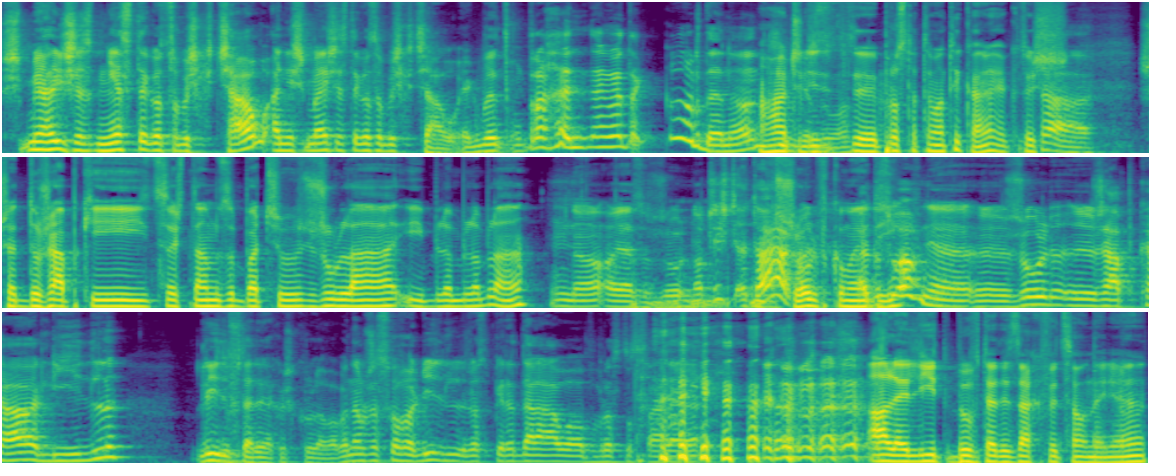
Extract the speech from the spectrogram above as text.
śmiali się nie z tego, co byś chciał, a nie śmiali się z tego, co byś chciał. Jakby trochę jakby tak, kurde, no. Aha, czyli było. prosta tematyka, jak ktoś Tak. Szedł do żabki i coś tam zobaczył żula i bla bla bla. No, o Jezu, żul. No oczywiście, tak. Żul w komedii. Dosłownie, y, żul, y, żabka, Lidl. Lidl wtedy jakoś królował. Pamiętam, że słowo Lidl rozpierdalało po prostu salę. Ale Lid był wtedy zachwycony, nie?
